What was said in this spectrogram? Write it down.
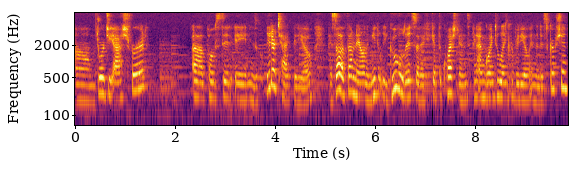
um, Georgie Ashford uh, posted a musical theater tag video. I saw the thumbnail and immediately googled it so that I could get the questions, and I'm going to link her video in the description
